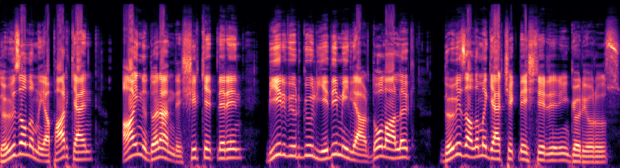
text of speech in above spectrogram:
döviz alımı yaparken aynı dönemde şirketlerin 1,7 milyar dolarlık döviz alımı gerçekleştirdiğini görüyoruz.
